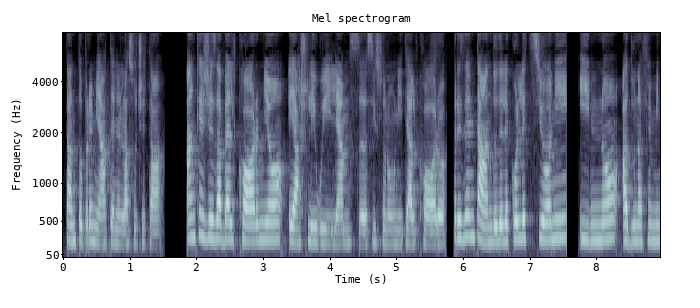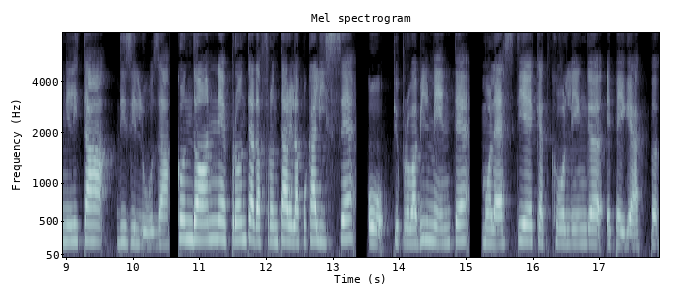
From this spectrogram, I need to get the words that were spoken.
tanto premiate nella società. Anche Jezabel Cormio e Ashley Williams si sono unite al coro, presentando delle collezioni inno ad una femminilità disillusa, con donne pronte ad affrontare l'apocalisse o, più probabilmente, molestie, catcalling e pay gap.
